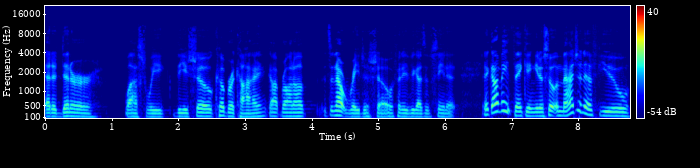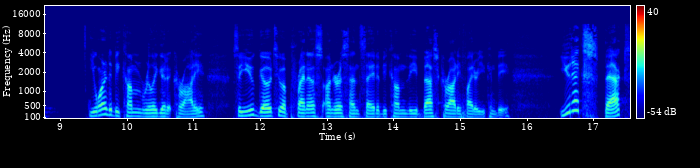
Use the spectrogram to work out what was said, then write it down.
at a dinner last week, the show Cobra Kai got brought up. It's an outrageous show if any of you guys have seen it. And it got me thinking, you know, so imagine if you you wanted to become really good at karate. So you go to apprentice under a sensei to become the best karate fighter you can be. You'd expect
